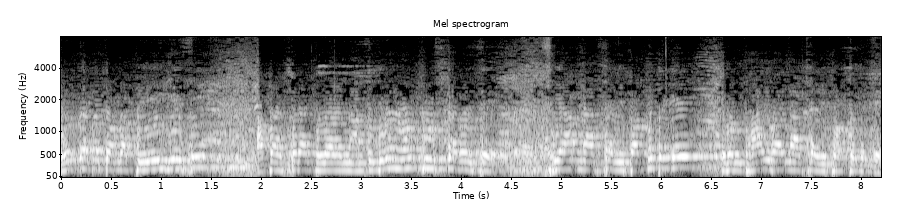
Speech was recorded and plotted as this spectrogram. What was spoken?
কলকাতা তো আমরা পেয়েই গেছি। আপনার সেরা খেলোয়াড়ের নামটি দেবেন। এবং পুরস্কার রয়েছে সিয়াম নার্সারির পক্ষ থেকে এবং ভাই ভাই নার্সারির পক্ষ থেকে।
